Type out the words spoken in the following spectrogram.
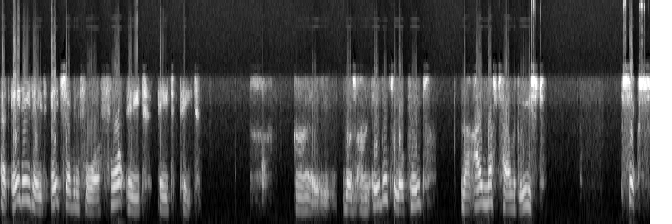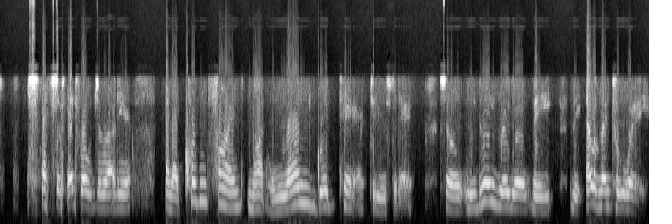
At 888-874-4888. I was unable to locate. Now, I must have at least six sets of headphones around here, and I couldn't find not one good pair to use today. So we're doing radio the the elemental way.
